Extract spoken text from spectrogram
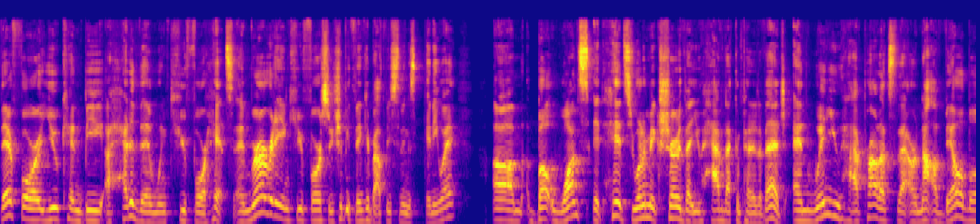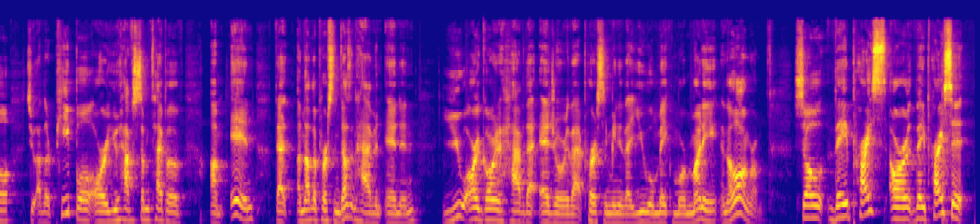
Therefore, you can be ahead of them when Q4 hits. And we're already in Q4, so you should be thinking about these things anyway. Um, but once it hits, you want to make sure that you have that competitive edge. And when you have products that are not available to other people, or you have some type of um, in that another person doesn't have an in in, you are going to have that edge over that person, meaning that you will make more money in the long run. So they price or they price it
